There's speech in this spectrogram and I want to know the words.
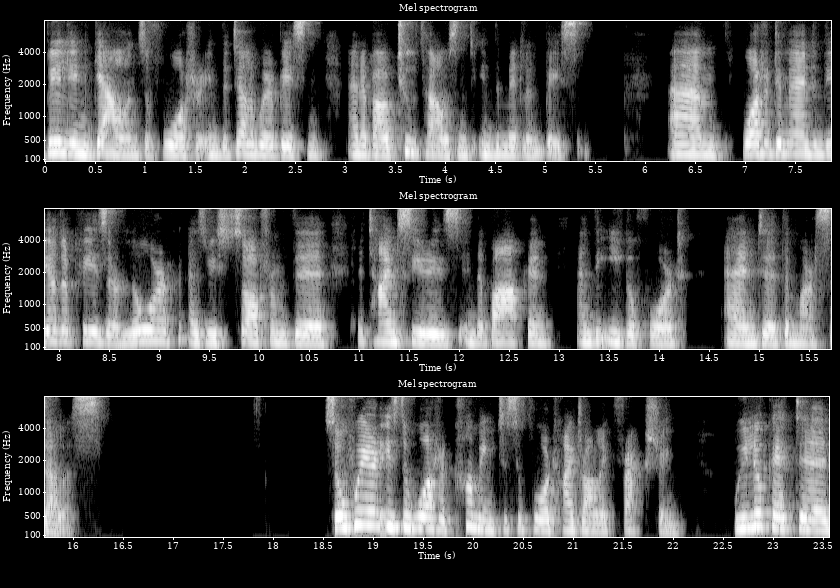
billion gallons of water in the Delaware Basin and about 2,000 in the Midland Basin. Um, water demand in the other plays are lower, as we saw from the, the time series in the Bakken and the Eagle Ford and uh, the Marcellus. So where is the water coming to support hydraulic fracturing? We look at uh,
